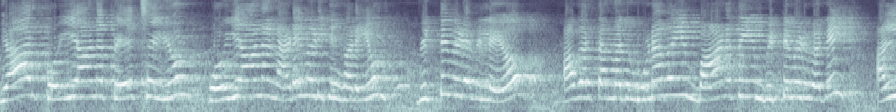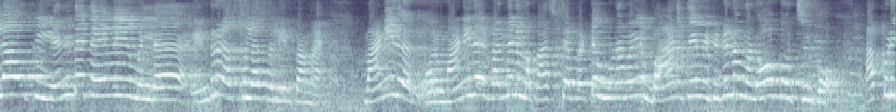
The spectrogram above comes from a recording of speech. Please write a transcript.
யார் பொய்யான பேச்சையும் பொய்யான நடவடிக்கைகளையும் விட்டுவிடவில்லையோ அவர் தமது உணவையும் பானத்தையும் விட்டுவிடுவதில் அல்லாவுக்கு எந்த தேவையும் இல்லை என்று ரசுல்லா சொல்லியிருக்காங்க. மனிதர் ஒரு மனிதர் வந்து நம்ம கஷ்டப்பட்டு உணவையும் பானத்தையும் விட்டுட்டு நம்ம நோ வச்சிருக்கோம் அப்படி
